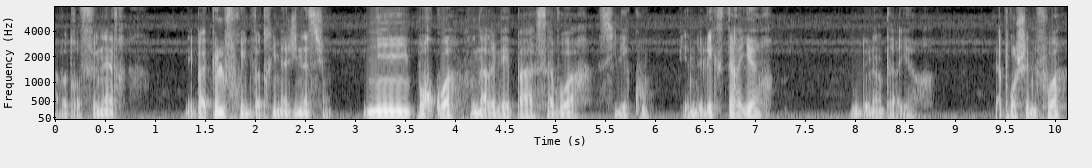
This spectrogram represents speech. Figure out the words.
à votre fenêtre n'est pas que le fruit de votre imagination. Ni pourquoi vous n'arrivez pas à savoir si les coups viennent de l'extérieur ou de l'intérieur. La prochaine fois,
